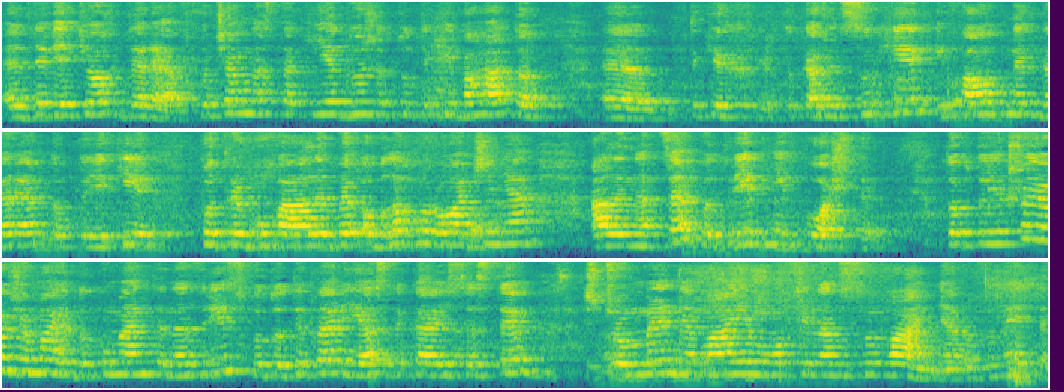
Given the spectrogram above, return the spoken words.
е, дев'ятьох дерев. Хоча в нас так є дуже тут такі багато е, таких, як то кажуть, сухих і фаутних дерев, тобто які потребували би облагородження, але на це потрібні кошти. Тобто, якщо я вже маю документи на зрізку, то тепер я стикаюся з тим, що ми не маємо фінансування, розумієте?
